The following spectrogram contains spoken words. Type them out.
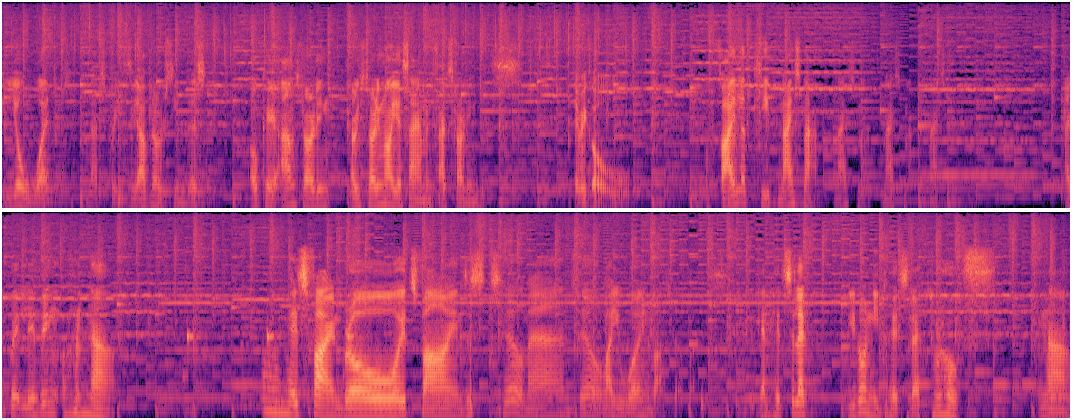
Yo, what? That's crazy. I've never seen this. Okay, I'm starting. Are we starting now? Yes, I am in fact starting. This. There we go. File of keep. Nice map. Nice map. Nice map. Nice map. I quit living? Oh, no. Mm, it's fine, bro. It's fine. Just chill, man. Chill. Why are you worrying about stuff? You can hit select. You don't need to hit select, bro. Nah,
